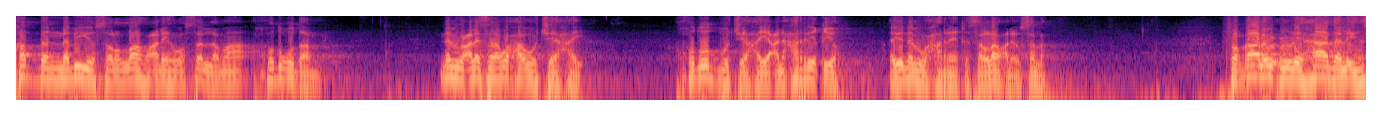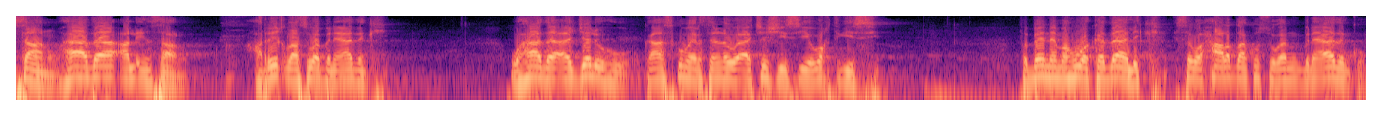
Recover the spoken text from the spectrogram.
khada الnabiyu salى اllahu عalayhi wasalama khuduudan nebigu alay slam waxa uu jeexay khuduud buu jeexay yani xariiqyo ayuu nebigu xariiqay sala allahu alيh wasalam faqaala wuxuu yihi hada alinsaanu hada alinsaanu xariiqdaasi waa bani aadankii wa hada ajaluhu kaas ku meersanana waa ajashiisii iyo wakhtigiisii fa baynamaa huwa kadalik isagoo xaaladdaa ku sugan bani aadanku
